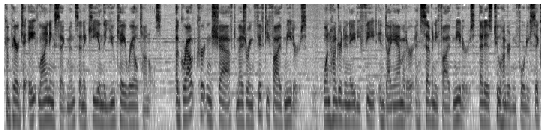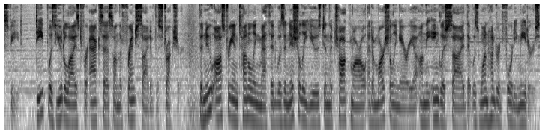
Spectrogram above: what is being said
compared to eight lining segments and a key in the UK rail tunnels. A grout curtain shaft measuring 55 meters, 180 feet in diameter and 75 meters, that is 246 feet, deep was utilized for access on the French side of the structure. The new Austrian tunneling method was initially used in the chalk marl at a marshalling area on the English side that was 140 meters,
